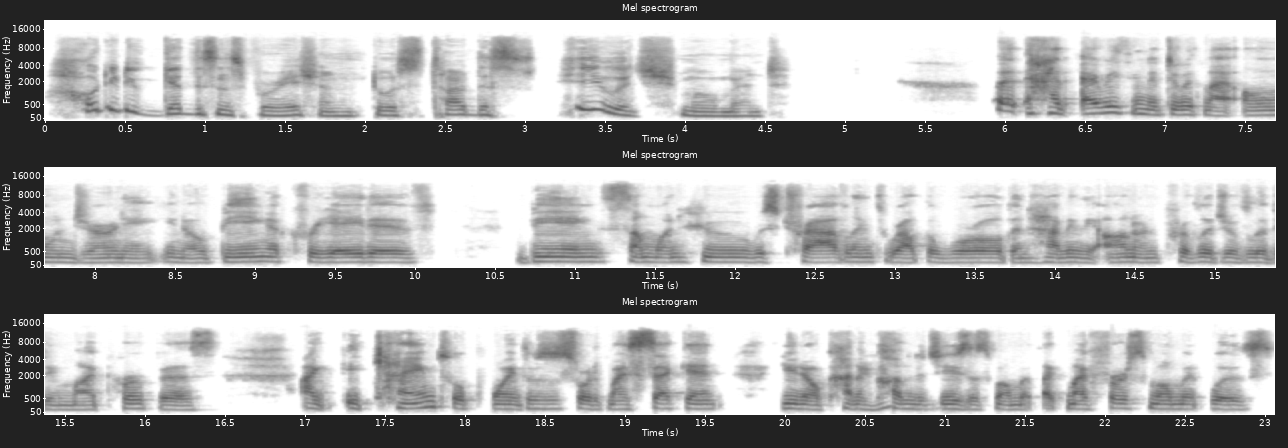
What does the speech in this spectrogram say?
How did you get this inspiration to start this huge movement? It had everything to do with my own journey, you know, being a creative, being someone who was traveling throughout the world and having the honor and privilege of living my purpose. I, it came to a point, this was sort of my second, you know, kind of mm-hmm. come to Jesus moment. Like my first moment was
